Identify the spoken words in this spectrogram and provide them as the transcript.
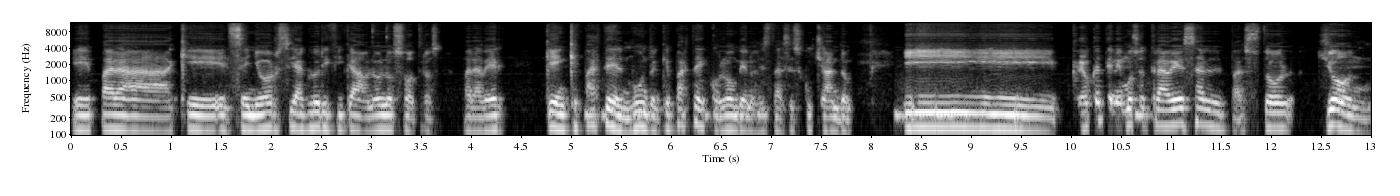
eh, para que el Señor sea glorificado, no nosotros, para ver que en qué parte del mundo, en qué parte de Colombia nos estás escuchando. Y creo que tenemos otra vez al pastor John.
